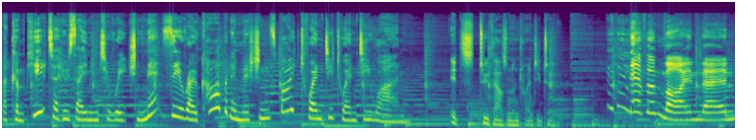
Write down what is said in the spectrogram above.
a computer who's aiming to reach net zero carbon emissions by 2021. It's 2022. Never mind then.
